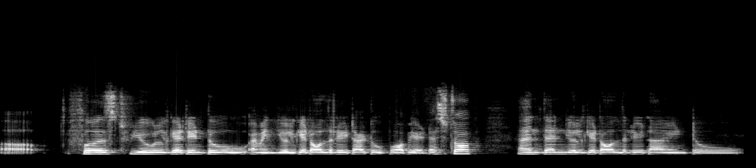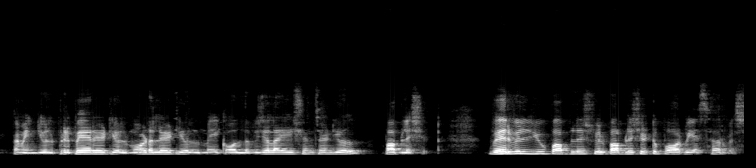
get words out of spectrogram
uh, first you will get into i mean you'll get all the data to power bi desktop and then you'll get all the data into i mean you'll prepare it you'll model it you'll make all the visualizations and you'll publish it where will you publish will publish it to power bi service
